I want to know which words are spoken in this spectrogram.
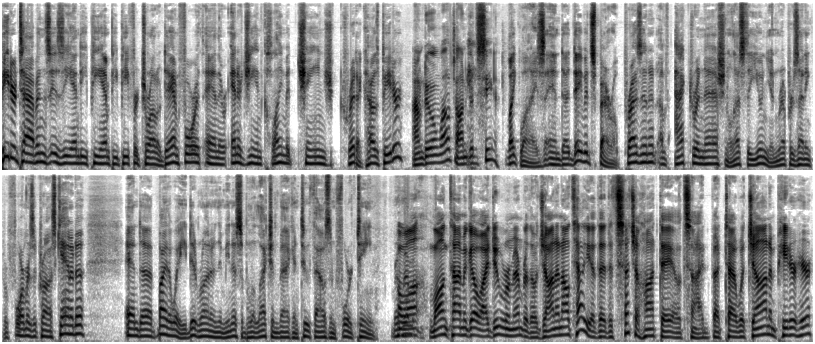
Peter Tabuns is the NDP MPP for Toronto Danforth and their energy and climate change critic. How's Peter? I'm doing well, John. Good to see you. Likewise. And uh, David Sparrow, president of ACTRA National. That's the union representing performers across Canada. And uh, by the way, he did run in the municipal election back in 2014. Remember? A long, long, time ago. I do remember, though, John, and I'll tell you that it's such a hot day outside. But uh, with John and Peter here,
